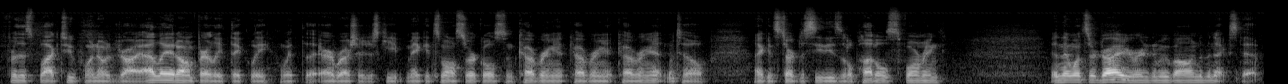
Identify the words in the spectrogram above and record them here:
for this black 2.0 to dry. I lay it on fairly thickly with the airbrush. I just keep making small circles and covering it, covering it, covering it until I can start to see these little puddles forming. And then once they're dry, you're ready to move on to the next step.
